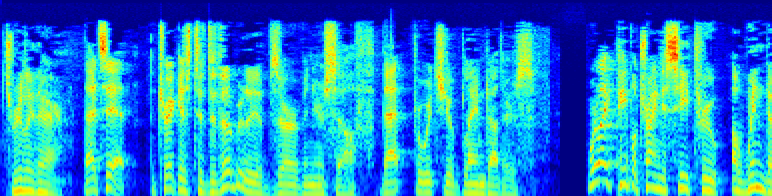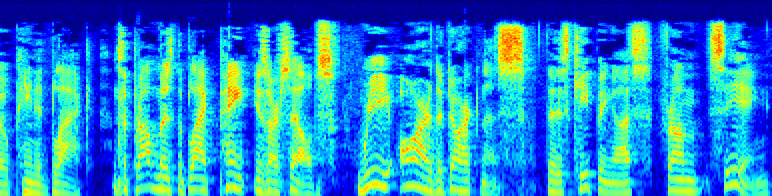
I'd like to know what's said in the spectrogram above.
It's really there. That's it. The trick is to deliberately observe in yourself that for which you have blamed others. We're like people trying to see through a window painted black. The problem is the black paint is ourselves. We are the darkness that is keeping us from seeing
